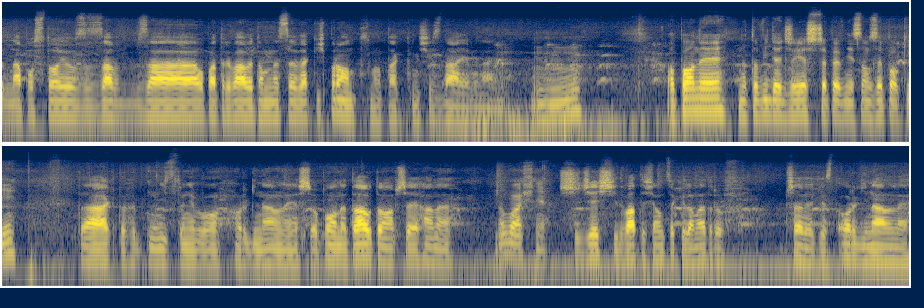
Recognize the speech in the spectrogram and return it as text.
e, na postoju za, zaopatrywały tą Nysę w jakiś prąd. No tak mi się zdaje bynajmniej. Mhm. Opony, no to widać, że jeszcze pewnie są z epoki. Tak, to chy- nic tu nie było oryginalne jeszcze. Opony to auto ma przejechane No właśnie. 32 tysiące kilometrów. Przebieg jest oryginalny.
